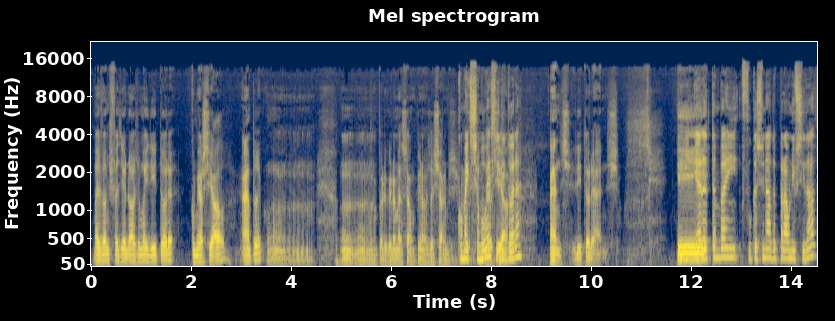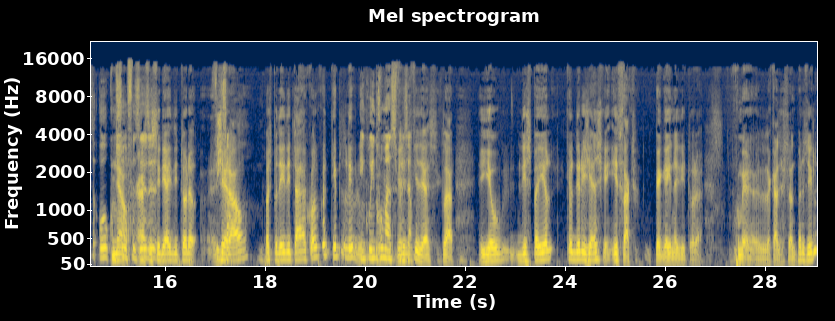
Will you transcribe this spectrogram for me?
mas vamos fazer nós uma editora comercial, ampla, com uma programação que nós acharmos. Como é que se chamou comercial. essa editora? Anos, editora Anos. E, e, era também vocacionada para a universidade ou começou não, a fazer. Essa seria a editora ficção. geral para poder editar qualquer tipo de livro. Incluindo romances, por exemplo. Se quisesse, claro. E eu disse para ele que eu dirigisse, e de facto peguei na editora da Casa de Estado de Brasília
